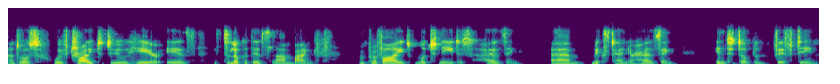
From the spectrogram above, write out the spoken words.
and what we've tried to do here is, is to look at this land bank and provide much needed housing, um, mixed tenure housing into Dublin 15.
